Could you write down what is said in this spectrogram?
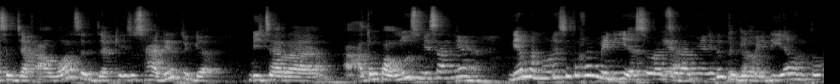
sejak awal sejak Yesus hadir juga bicara atau Paulus misalnya Ya. dia menulis itu kan media surat-suratnya itu juga betul. media untuk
